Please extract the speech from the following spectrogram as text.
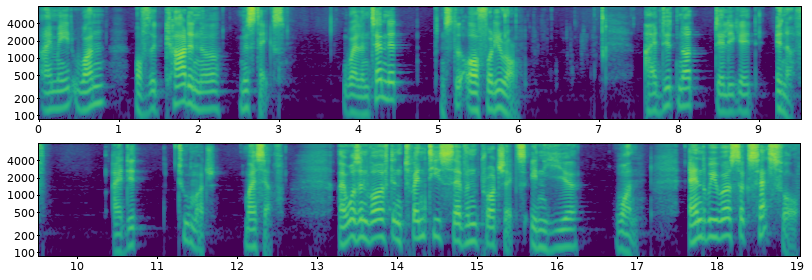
I made one of the cardinal mistakes. Well intended and still awfully wrong. I did not delegate enough. I did too much myself. I was involved in 27 projects in year one, and we were successful.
